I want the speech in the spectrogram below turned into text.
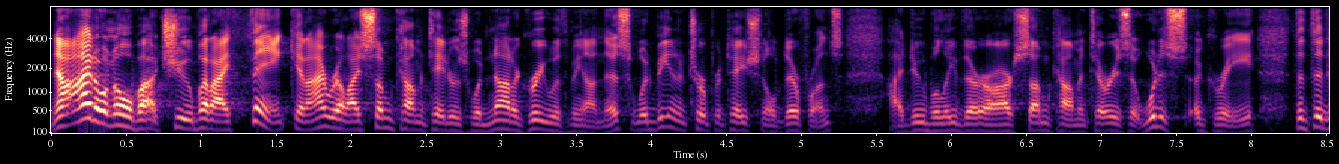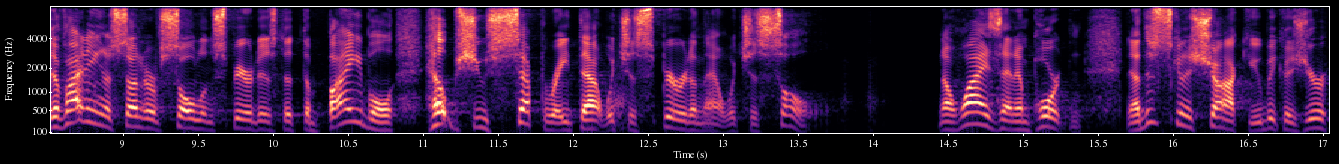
Now, I don't know about you, but I think, and I realize some commentators would not agree with me on this, it would be an interpretational difference. I do believe there are some commentaries that would agree that the dividing asunder of soul and spirit is that the Bible helps you separate that which is spirit and that which is soul. Now, why is that important? Now, this is going to shock you because you're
